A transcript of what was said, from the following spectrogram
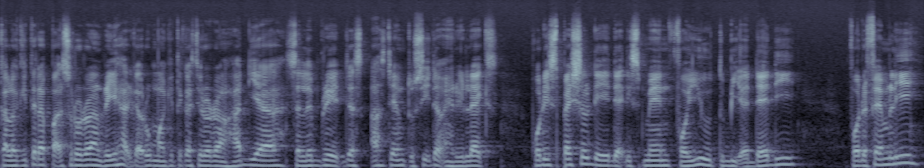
kalau kita dapat suruh orang rehat kat rumah, kita kasih orang hadiah, celebrate, just ask them to sit down and relax. For this special day that is meant for you to be a daddy, for the family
